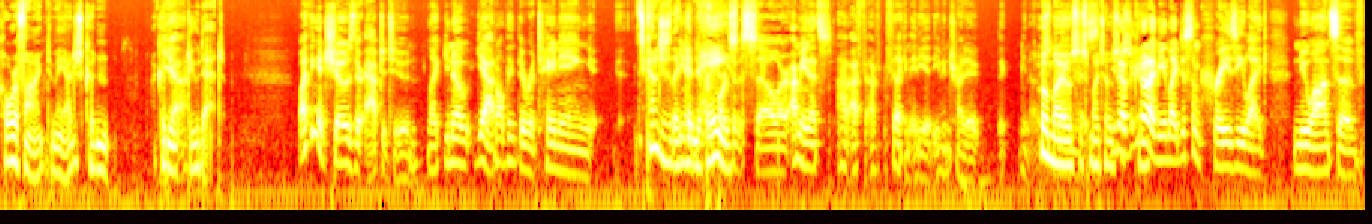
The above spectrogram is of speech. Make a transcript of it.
horrifying to me. I just couldn't I couldn't Yeah. do that. well i think it shows their aptitude like you know yeah i don't think they're retaining It's kind of just like you know getting different parts of a cell or i mean that's I, I feel like an idiot even try to like, you know Oh, explain meiosis, this. mitosis, you know but you know what i mean like just some crazy like nuance of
